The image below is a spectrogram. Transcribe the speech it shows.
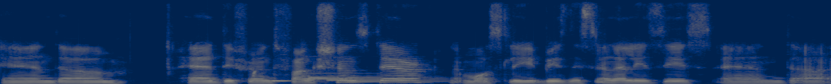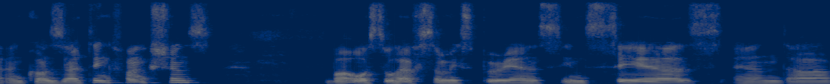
and um, had different functions there, mostly business analysis and uh, and consulting functions, but also have some experience in sales. And uh,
